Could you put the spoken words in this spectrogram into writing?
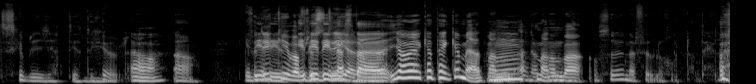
Det ska bli jätte, jättekul. Ja. Ja. Är För det kan ju vara är det frustrerande. nästa, Ja, jag kan tänka mig att man... Mm, att man, bara, och så den där fula skjortan till.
